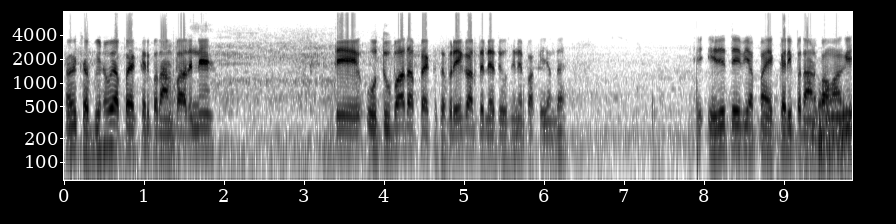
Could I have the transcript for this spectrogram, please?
ਕਿਉਂਕਿ 26 ਨੂੰ ਵੀ ਆਪਾਂ ਇੱਕ ਵਾਰੀ ਪਦਾਨ ਪਾ ਦਿੰਨੇ ਆ ਤੇ ਉਸ ਤੋਂ ਬਾਅਦ ਆਪਾਂ ਇੱਕ ਸਪਰੇਅ ਕਰ ਦਿੰਨੇ ਆ ਤੇ ਉਸੇ ਨੇ ਪੱਕ ਜਾਂਦਾ ਤੇ ਇਹਦੇ ਤੇ ਵੀ ਆਪਾਂ ਇੱਕ ਵਾਰੀ ਪਦਾਨ ਪਾਵਾਂਗੇ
